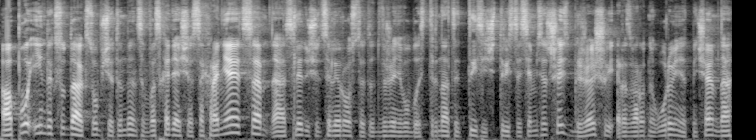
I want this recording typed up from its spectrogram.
А по индексу DAX общая тенденция восходящая сохраняется. А следующий цель роста это движение в область 13376. Ближайший разворотный уровень отмечаем на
